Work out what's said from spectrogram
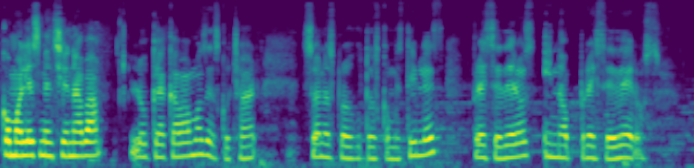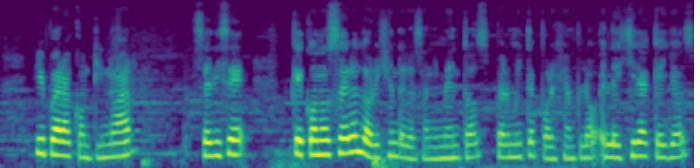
Como les mencionaba, lo que acabamos de escuchar son los productos comestibles, precederos y no precederos. Y para continuar, se dice que conocer el origen de los alimentos permite, por ejemplo, elegir aquellos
